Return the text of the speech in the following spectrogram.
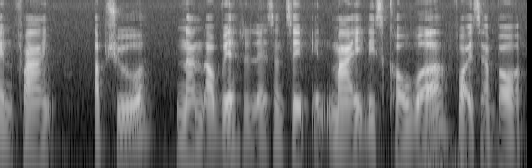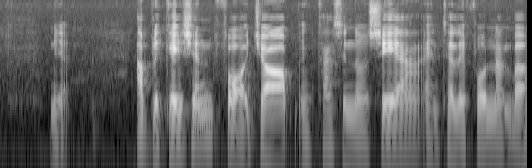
and find obscure non obvious relationship it might discover for example នេះ application for a job in casino share and telephone number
